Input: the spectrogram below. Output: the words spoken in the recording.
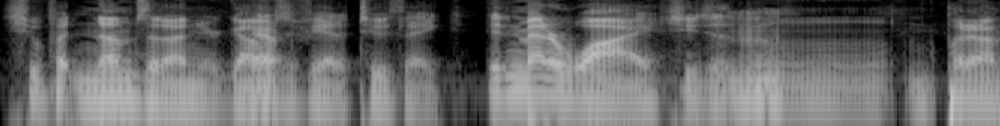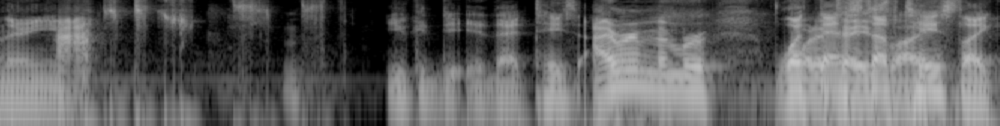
She would put Num-Zit on your gums Yep. Mm-hmm. if you had a toothache. Didn't matter why. She just mm, and put it on there. And you, you could do that taste. I remember what, What it that tastes stuff like. Mm-hmm. tastes like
